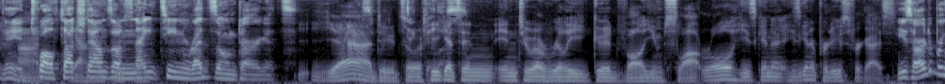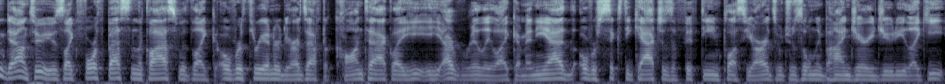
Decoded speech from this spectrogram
yeah, um, twelve touchdowns yeah, on nineteen red zone targets. Yeah, That's dude. Ridiculous. So if he gets in into a really good volume slot role, he's gonna he's gonna produce for guys. He's hard to bring down too. He was like fourth best in the class with like over three hundred yards after contact. Like he, he I really like him, and he had over over 60 catches of 15 plus yards, which was only behind Jerry Jeudy. Like he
